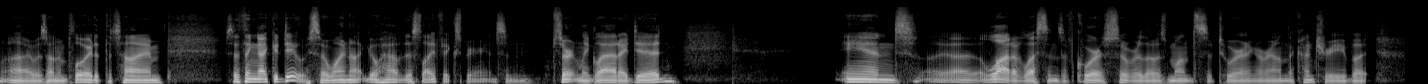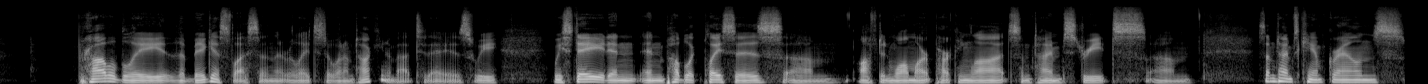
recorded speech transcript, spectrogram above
Uh, I was unemployed at the time. It's the thing I could do, so why not go have this life experience? And certainly glad I did and uh, a lot of lessons, of course, over those months of touring around the country. But probably the biggest lesson that relates to what I'm talking about today is we we stayed in in public places, um, often Walmart parking lots, sometimes streets, um, sometimes campgrounds.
